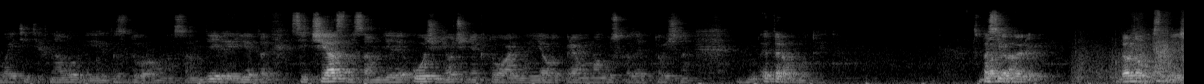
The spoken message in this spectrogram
в IT-технологии. Это здорово на самом деле. И это сейчас на самом деле очень-очень актуально. Я вот прямо могу сказать точно. Это работает. Спасибо. Благодарю. До новых встреч!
